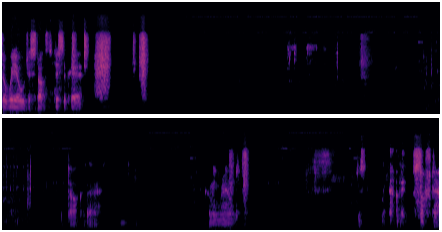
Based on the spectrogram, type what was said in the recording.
the wheel just starts to disappear. Darker there. Coming round. Just a bit softer.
